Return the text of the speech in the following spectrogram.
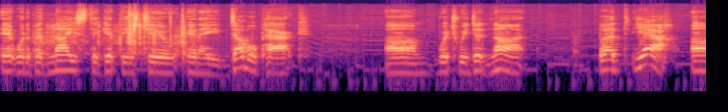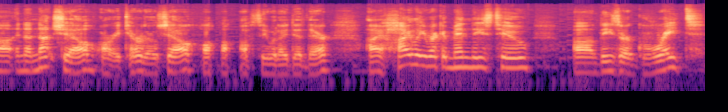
It would have been nice to get these two in a double pack um, which we did not. But yeah, uh, in a nutshell, or a turtle shell, I'll see what I did there. I highly recommend these two. Uh, these are great,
